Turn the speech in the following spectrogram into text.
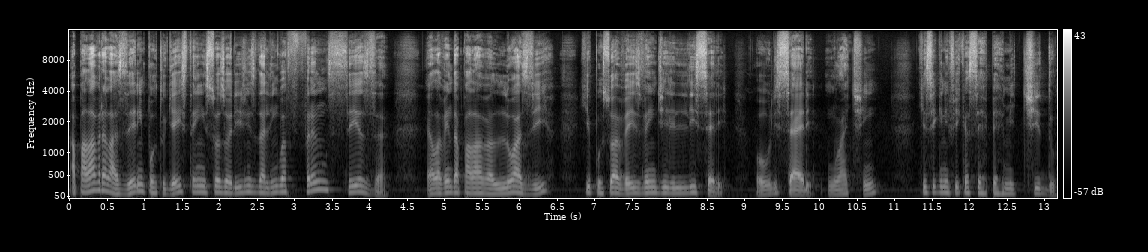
A palavra lazer em português tem suas origens da língua francesa. Ela vem da palavra loisir, que por sua vez vem de licere, ou licere, em latim, que significa ser permitido,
